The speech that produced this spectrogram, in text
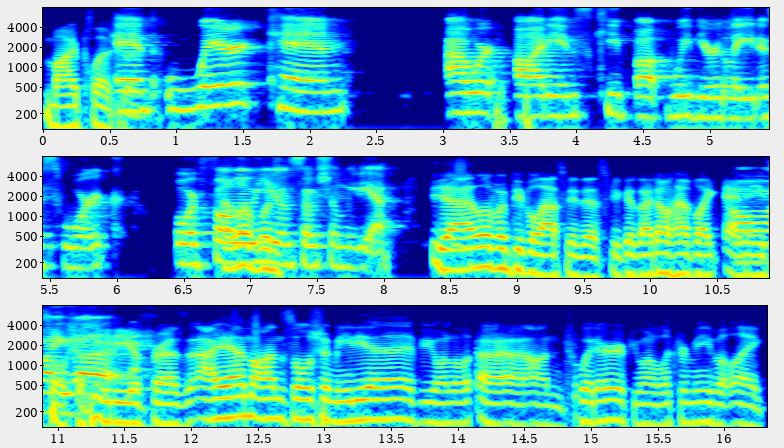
My pleasure. And where can our audience keep up with your latest work or follow you when, on social media? Yeah, I love when people ask me this because I don't have like any Oh social God. media presence. I am on social media if you want to, uh, on Twitter if you want to look for me, but like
